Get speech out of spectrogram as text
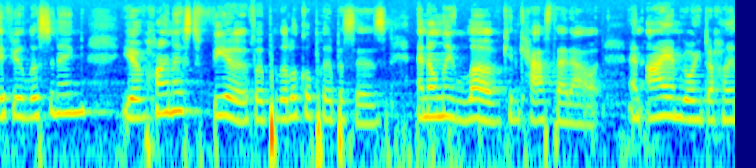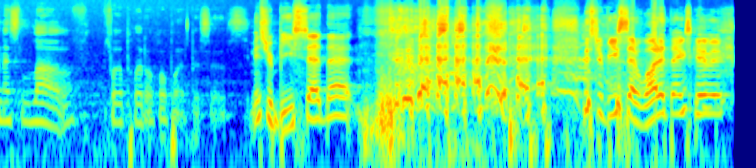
if you're listening, you have harnessed fear for political purposes, and only love can cast that out. And I am going to harness love for political purposes. Mr. Beast said that. Mr. Beast said what at Thanksgiving?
